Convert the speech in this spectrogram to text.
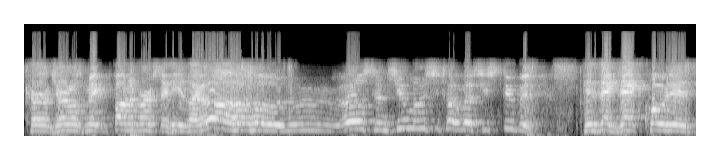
Courier Journal's making fun of her, so he's like, oh, oh, since she don't know what she's talking about, she's stupid. His exact quote is,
